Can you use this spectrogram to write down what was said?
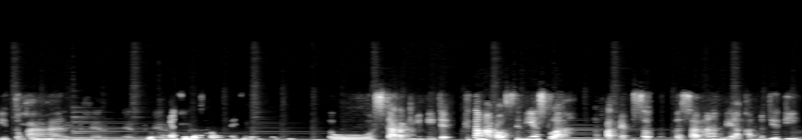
gitu kan? benar benar benar sih udah selalu manajemen gitu. Sekarang ini kita nggak tahu sih nih ya setelah empat episode ke sana dia akan menjadi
